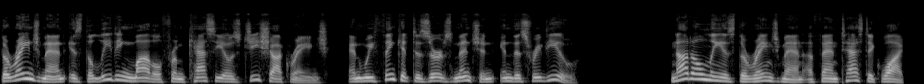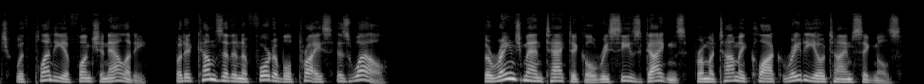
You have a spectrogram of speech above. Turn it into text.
The Rangeman is the leading model from Casio's G-Shock range, and we think it deserves mention in this review. Not only is the Rangeman a fantastic watch with plenty of functionality, but it comes at an affordable price as well. The Rangeman Tactical receives guidance from atomic clock radio time signals.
